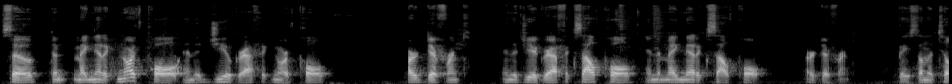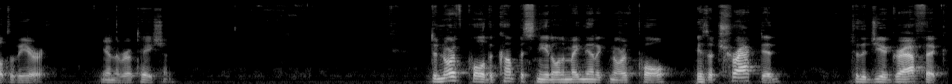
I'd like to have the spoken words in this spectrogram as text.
So the magnetic north pole and the geographic north pole are different, and the geographic south pole and the magnetic south pole are different based on the tilt of the Earth and the rotation. The north pole, the compass needle, and the magnetic north pole is attracted to the geographic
